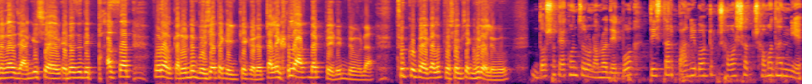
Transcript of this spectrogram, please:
জেনারেল জাহাঙ্গীর সাহেব, এটা যদি পাসার পড়ার কারণে বসে থাকে ইঙ্কে করে, তাহলে গুলো আপনার ক্রেডিট দেবো না। থুক্কু কয়ে গেল, প্রশংসা ঘুরে নেব। দর্শক, এখন চলুন আমরা দেখব তিস্তার পানি বন্টন সমস্যার সমাধান নিয়ে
